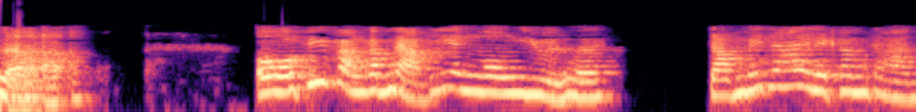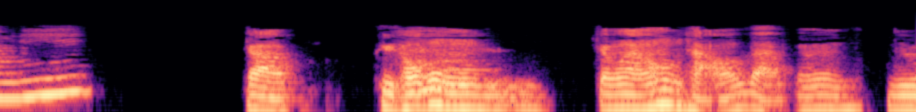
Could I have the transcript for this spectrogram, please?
เหรอ โอ้พี่ฟังคำถามพี่ยังงงอยู่เลยจำไม่ได้เลยคำถามนี้ครับคือเขาคงกำลังคงถามว่าแบบเอออยู่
